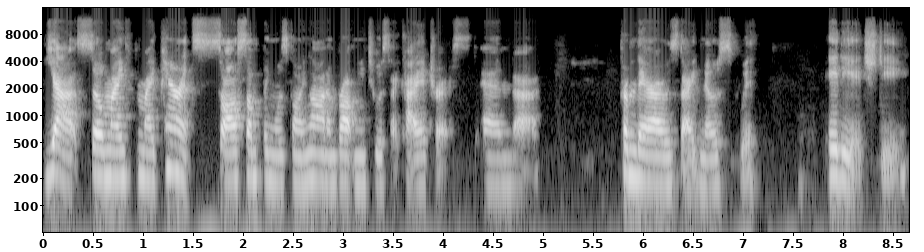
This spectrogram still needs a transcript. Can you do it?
yeah, so my my parents saw something was going on and brought me to a psychiatrist, and uh, from there I was diagnosed with ADHD.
